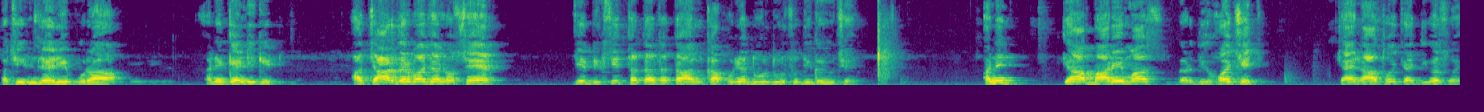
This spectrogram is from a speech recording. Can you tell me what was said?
પછી લહેરીપુરા અને ગેન્ડીગેટ આ ચાર દરવાજાનો શહેર જે વિકસિત થતાં થતાં અલકાપુરને દૂર દૂર સુધી ગયું છે. અને ત્યાં બારે માસ ગરદી હોય છે જ. ચાહે રાત હોય, ચાહે દિવસ હોય.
